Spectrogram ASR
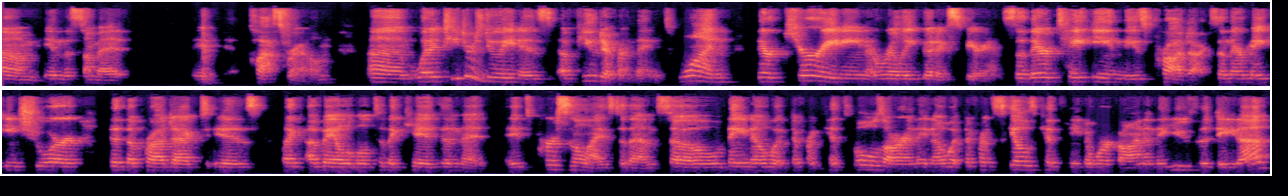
um, in the summit classroom. Um, what a teacher's doing is a few different things. One, they're curating a really good experience. So they're taking these projects and they're making sure that the project is like available to the kids and that it's personalized to them so they know what different kids goals are and they know what different skills kids need to work on and they use the data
